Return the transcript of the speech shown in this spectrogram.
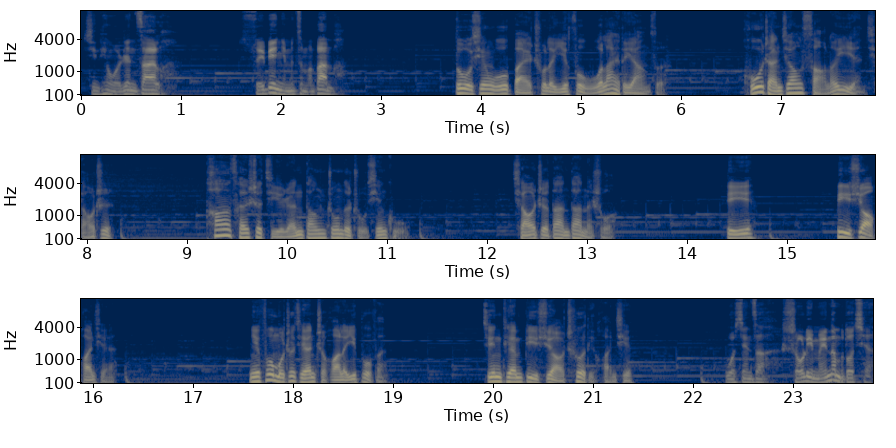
今天我认栽了，随便你们怎么办吧。”杜兴武摆出了一副无赖的样子。胡展娇扫了一眼乔治，他才是几人当中的主心骨。乔治淡淡的说：“第一，必须要还钱。你父母之前只还了一部分，今天必须要彻底还清。我现在手里没那么多钱。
